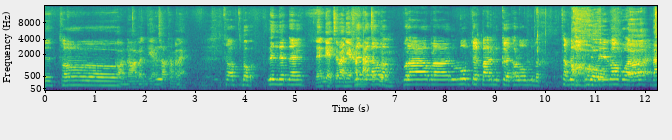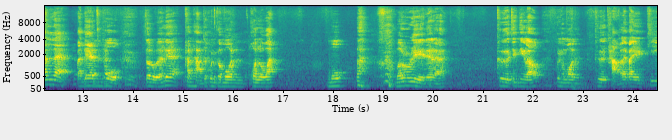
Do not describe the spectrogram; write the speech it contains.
อชอบก่อนนอนบนเตียงชอบทำอะไร ชอบแบบ เล่นเน็ตนะเล่นเน็ตใช่ป่ะเนี่ยเล่นคำถามเน็ตแล้จากวคุแบณ บเวลาเวลาดูรูปเจอปลาแล้วมันเกิดอารมณ์แบบทำเล่นโอ้โหไปมากกว่า เออนั่นแหละประเด็นถูกสรุปแล้วเนี่ยคำถามจากคุณกมลพลวัตมุ มารุรีเนี่ยนะ คือจริงๆแล้วคุณกมล คือถามอะไรไปพี่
